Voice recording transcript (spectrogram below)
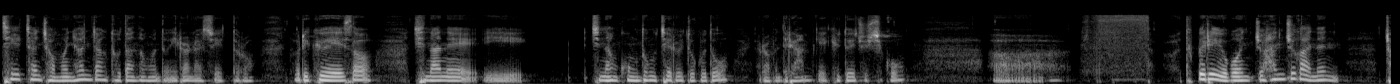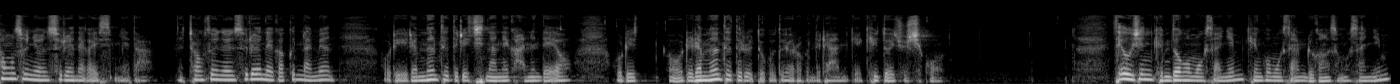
7천 전문 현장 도단 성 운동 일어날 수 있도록 우리 교회에서 지난해 이 지난 공동체를 두고도 여러분들이 함께 기도해 주시고 어, 특별히 이번 주 한 주간은 청소년 수련회가 있습니다. 청소년 수련회가 끝나면 우리 랩런트들이 지난해 가는데요. 우리 우리 랩런트들을 두고도 여러분들이 함께 기도해 주시고 세우신 김동호 목사님, 김고 목사님, 류강수 목사님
